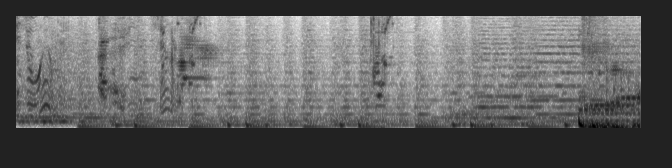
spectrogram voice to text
He's really proud, isn't he?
